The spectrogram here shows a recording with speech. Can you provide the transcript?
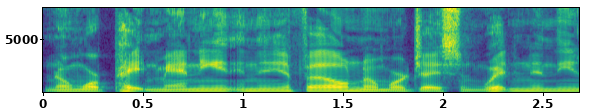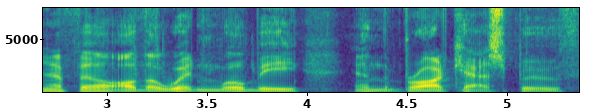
no more Peyton Manning in the NFL, no more Jason Witten in the NFL, although Witten will be in the broadcast booth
